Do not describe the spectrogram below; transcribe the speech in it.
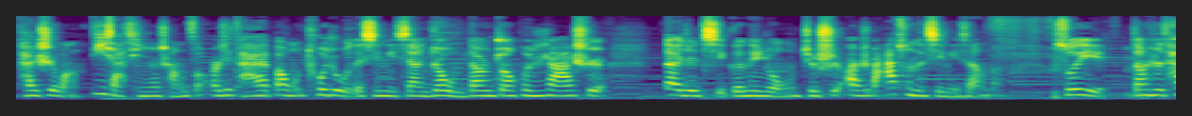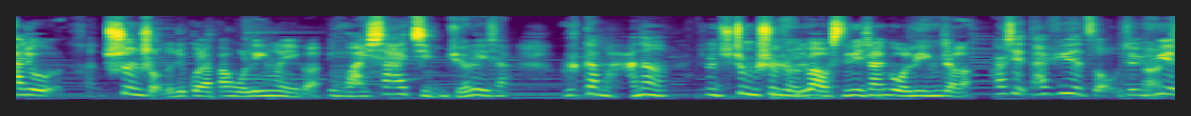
开始往地下停车场走，而且他还帮我拖着我的行李箱。你知道我们当时装婚纱是带着几个那种就是二十八寸的行李箱的，所以当时他就很顺手的就过来帮我拎了一个，我一下还警觉了一下，我说干嘛呢？就这么顺手就把我行李箱给我拎着了，而且他越走就越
